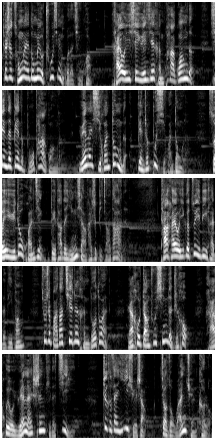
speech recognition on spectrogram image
这是从来都没有出现过的情况。还有一些原先很怕光的，现在变得不怕光了；原来喜欢动的，变成不喜欢动了。所以宇宙环境对它的影响还是比较大的。它还有一个最厉害的地方，就是把它切成很多段，然后长出新的之后，还会有原来身体的记忆。这个在医学上叫做完全克隆，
